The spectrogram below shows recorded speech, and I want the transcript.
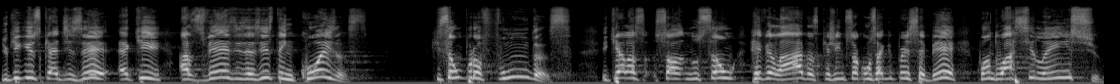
E o que isso quer dizer é que às vezes existem coisas que são profundas e que elas só nos são reveladas, que a gente só consegue perceber quando há silêncio.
